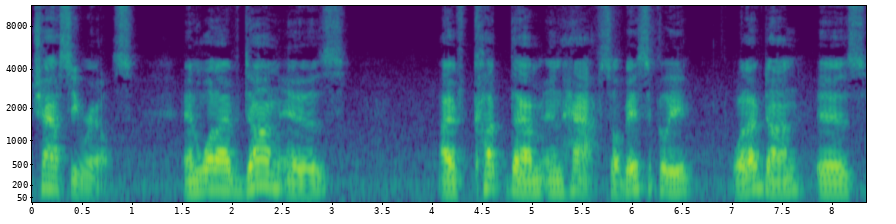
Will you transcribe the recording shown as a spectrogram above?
chassis rails. And what I've done is I've cut them in half. So basically what I've done is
